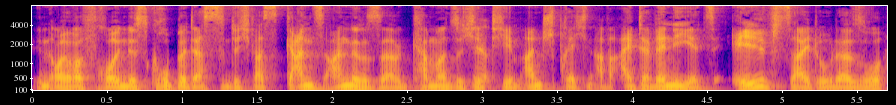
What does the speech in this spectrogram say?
in eurer Freundesgruppe, das ist natürlich was ganz anderes, da kann man solche Ja. Themen ansprechen. Aber Alter, wenn ihr jetzt elf seid oder so,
